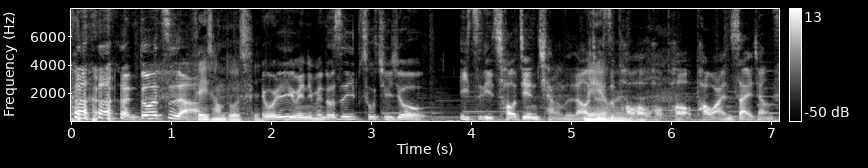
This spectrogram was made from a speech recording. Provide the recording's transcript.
很多次啊，非常多次。我就以为你们都是一出去就。意志力超坚强的，然后就是跑跑跑跑跑完赛这样子。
